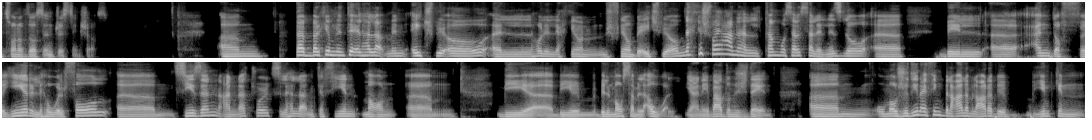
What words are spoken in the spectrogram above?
It's one of those interesting shows. طيب بركي بننتقل هلا من اتش بي أو هول اللي حكيناهم شفناهم ب اتش بي أو بنحكي شوي عن الكم مسلسل اللي نزلوا uh, بال end of year اللي هو ال fall season على ال networks اللي هلا مكفيين معهم بالموسم الأول يعني بعدهم جداد وموجودين I think بالعالم العربي يمكن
